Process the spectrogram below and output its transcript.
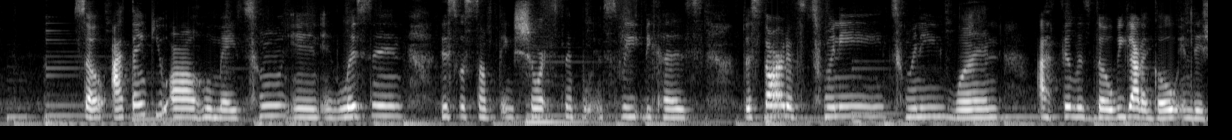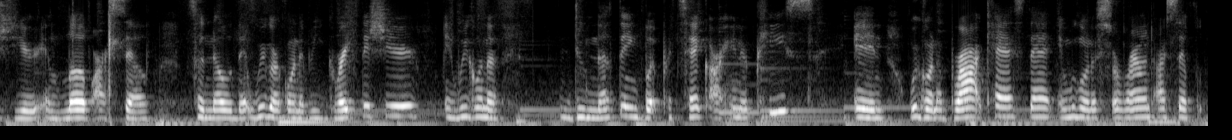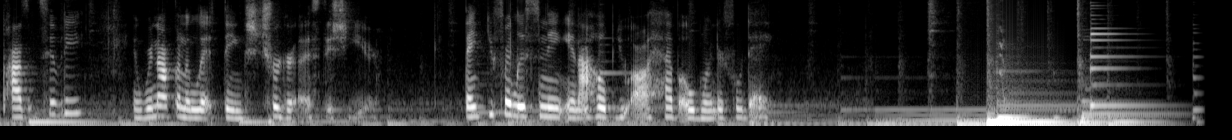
So I thank you all who may tune in and listen. This was something short, simple, and sweet because the start of 2021, I feel as though we got to go in this year and love ourselves to know that we are going to be great this year and we're going to do nothing but protect our inner peace and we're going to broadcast that and we're going to surround ourselves with positivity and we're not going to let things trigger us this year. Thank you for listening, and I hope you all have a wonderful day.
